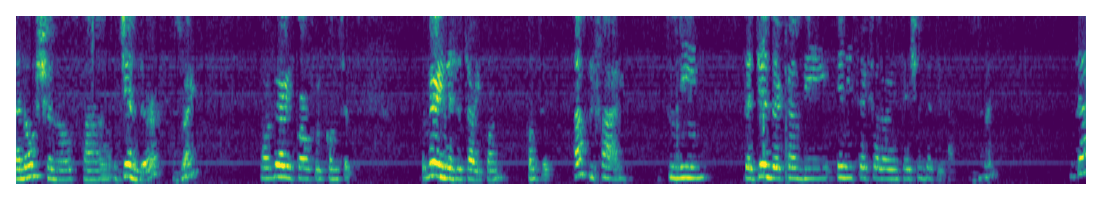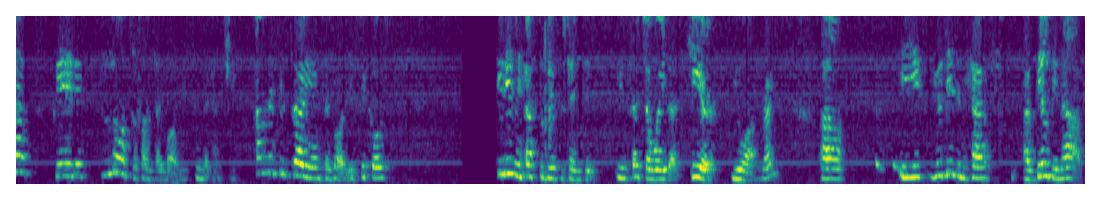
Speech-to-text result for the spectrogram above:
the notion of uh, gender, right? A very powerful concept, a very necessary con- concept, amplified to mean that gender can be any sexual orientation that you have, Mhm. right? That created lots of antibodies in the country, unnecessary antibodies, because it didn't have to be presented in such a way that here you are, right? Uh, if you didn't have a building up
